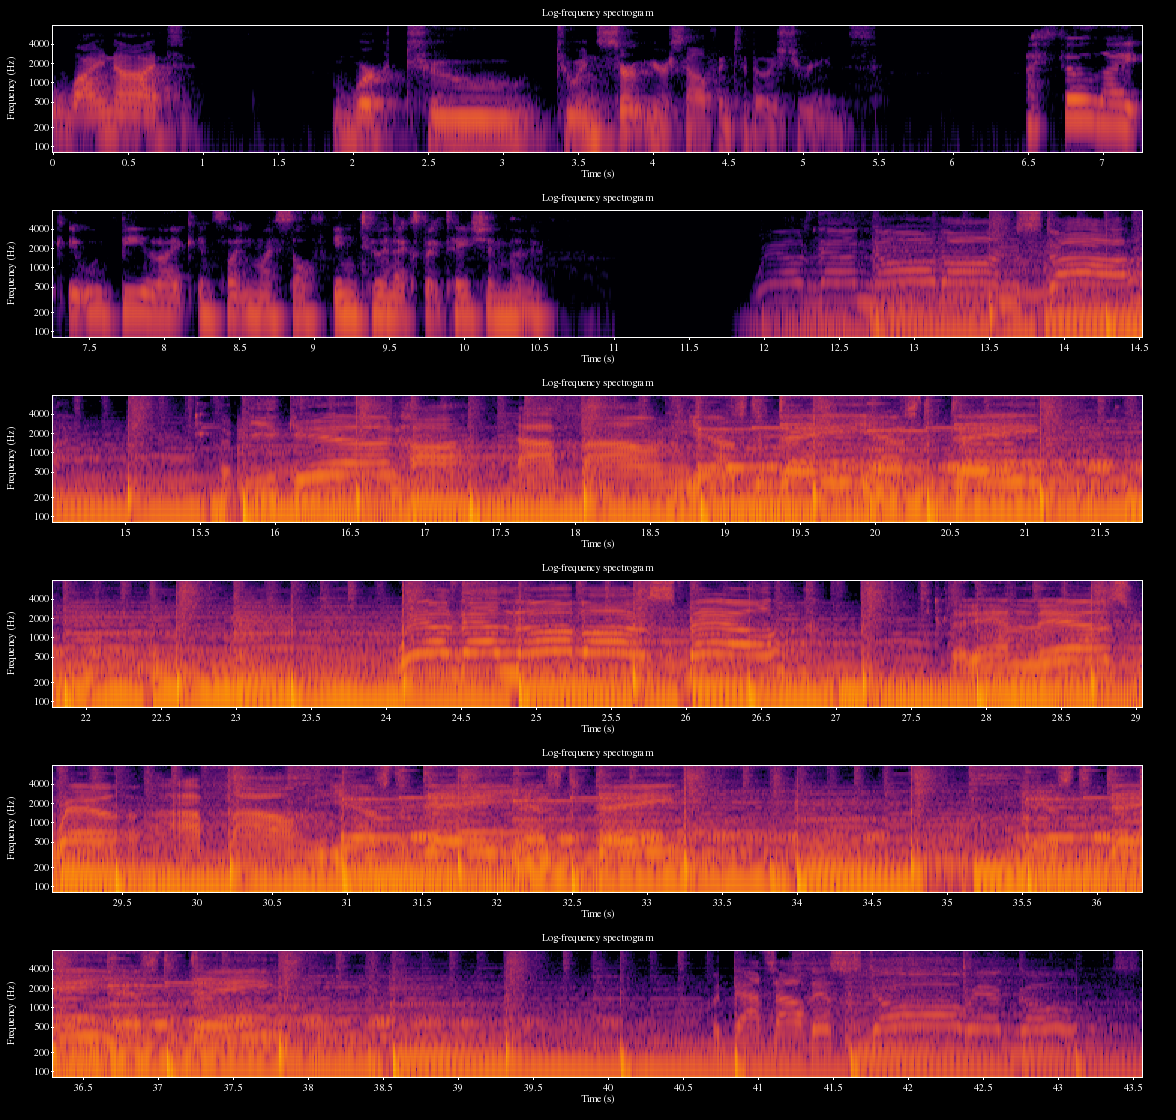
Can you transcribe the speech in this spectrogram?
why not work to to insert yourself into those dreams? I feel like it would be like inserting myself into an expectation though. Where's that northern star? The beacon heart I found yesterday, yesterday. That's story goes.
